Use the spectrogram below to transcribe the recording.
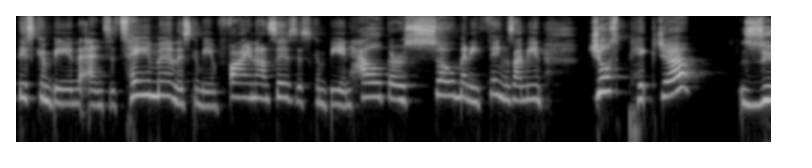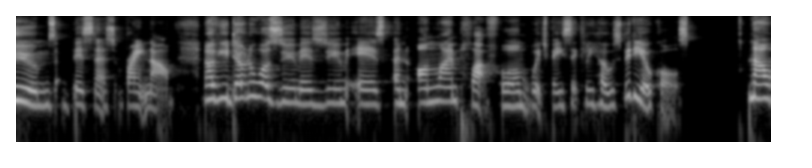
This can be in the entertainment, this can be in finances, this can be in health. There are so many things. I mean, just picture Zoom's business right now. Now, if you don't know what Zoom is, Zoom is an online platform which basically hosts video calls. Now,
